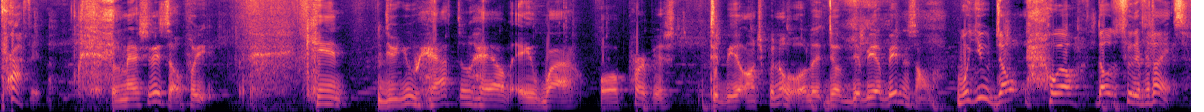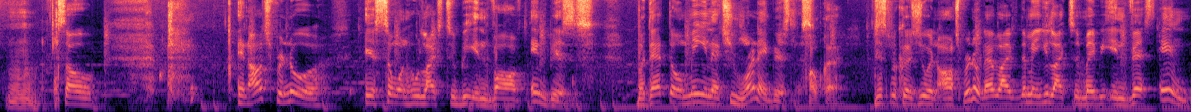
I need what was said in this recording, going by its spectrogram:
profit. Let me ask you this though: for you, can do you have to have a why or purpose to be an entrepreneur or to, to be a business owner? Well, you don't. Well, those are two different things. Mm-hmm. So, an entrepreneur is someone who likes to be involved in business, but that don't mean that you run a business. Okay. Just because you're an entrepreneur, that like I mean you like to maybe invest in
